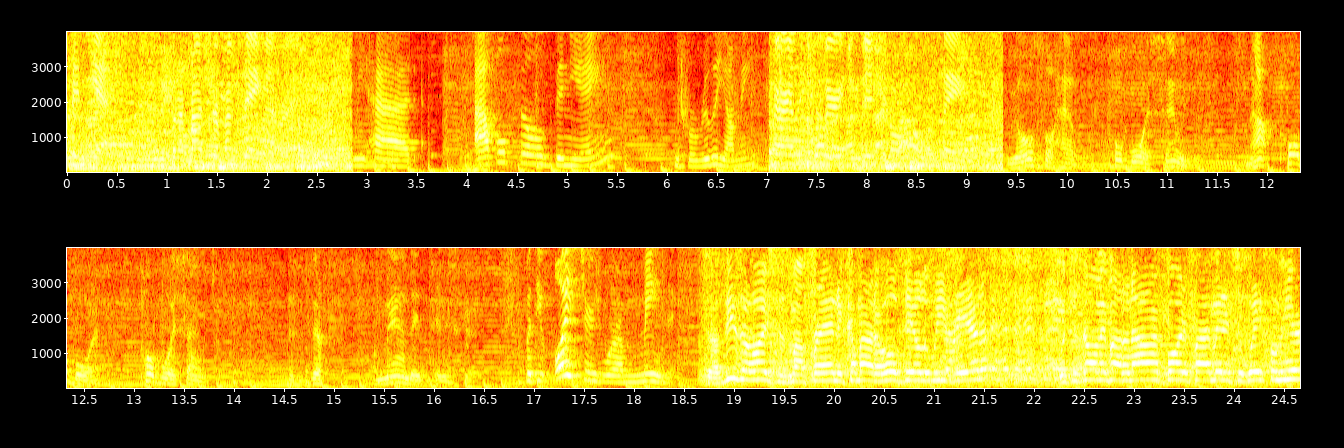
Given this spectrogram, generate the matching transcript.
vignettes, but I'm not sure if I'm saying that right. We had apple-filled beignets, which were really yummy. Apparently, it's a very traditional thing. We also have po' boy sandwiches. Not po' boy, po' boy sandwiches. There's a difference. But man, they taste good. but the oysters were amazing. So these are oysters, my friend. They come out of Hopedale, Louisiana, which is only about an hour and 45 minutes away from here.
